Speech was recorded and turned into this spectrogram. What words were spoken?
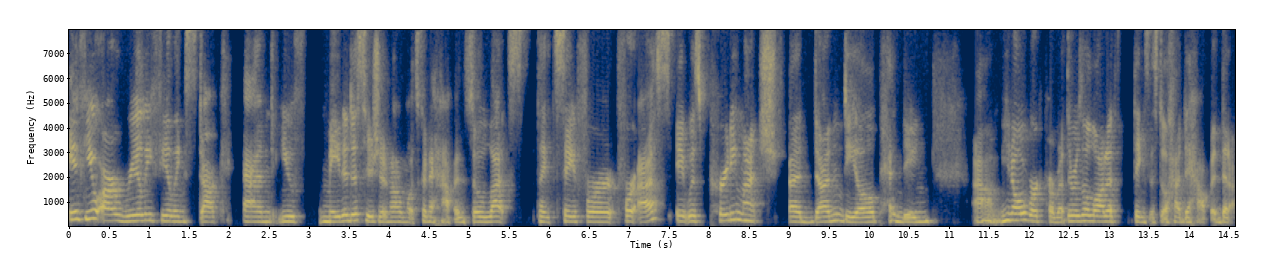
if you are really feeling stuck and you've made a decision on what's going to happen so let's let's say for for us it was pretty much a done deal pending um, you know a work permit. There was a lot of things that still had to happen that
